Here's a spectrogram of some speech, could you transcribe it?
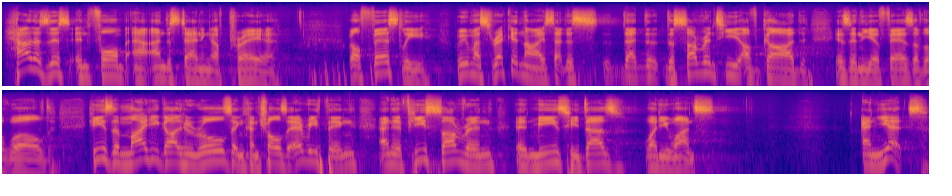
How does this inform our understanding of prayer? Well, firstly, we must recognize that, this, that the, the sovereignty of God is in the affairs of the world. He is a mighty God who rules and controls everything, and if He's sovereign, it means He does what He wants. And yet,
